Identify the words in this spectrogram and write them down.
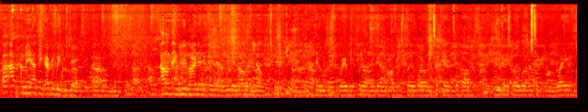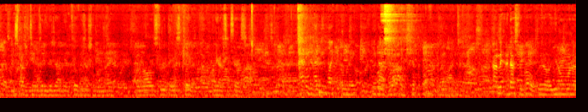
Win the battle on the road in the South I, I mean, I think every week we grow. Um, I don't think we learned anything that we didn't already know. Uh, I think we just were able to put it all together. Offense played well, we took care of the football. Defense played well, we took it the ball away. And special teams did a good job in field position all night. And all those three things clicked, we had success. How do you like to make you guys look difficult? I mean, that's the goal. You know, you don't want to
